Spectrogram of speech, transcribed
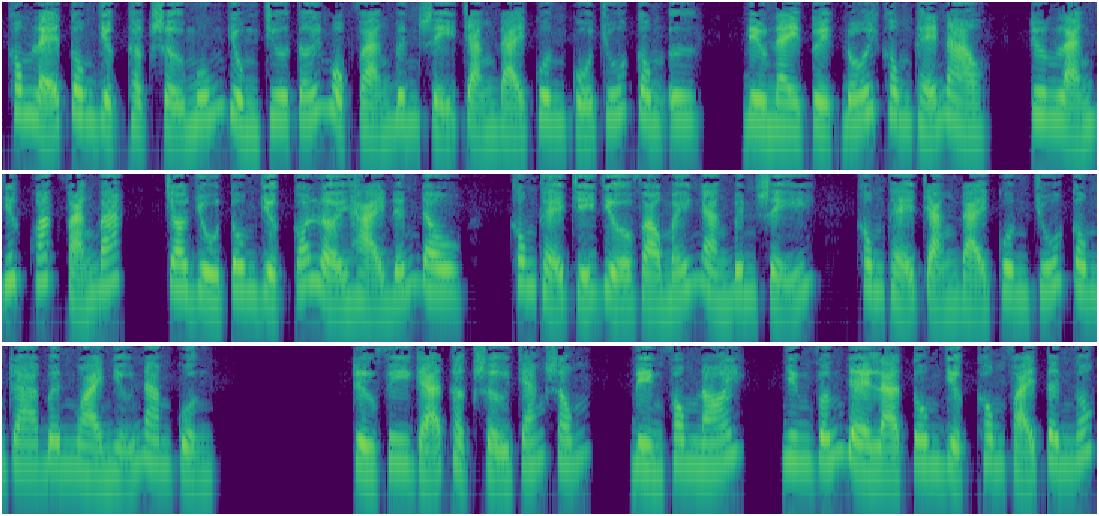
không lẽ Tôn Dực thật sự muốn dùng chưa tới một vạn binh sĩ chặn đại quân của chúa công ư, điều này tuyệt đối không thể nào, Trương Lãng dứt khoát phản bác, cho dù Tôn Dực có lợi hại đến đâu, không thể chỉ dựa vào mấy ngàn binh sĩ, không thể chặn đại quân chúa công ra bên ngoài những nam quận. Trừ phi gã thật sự chán sống, Điền Phong nói, nhưng vấn đề là tôn dực không phải tên ngốc.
